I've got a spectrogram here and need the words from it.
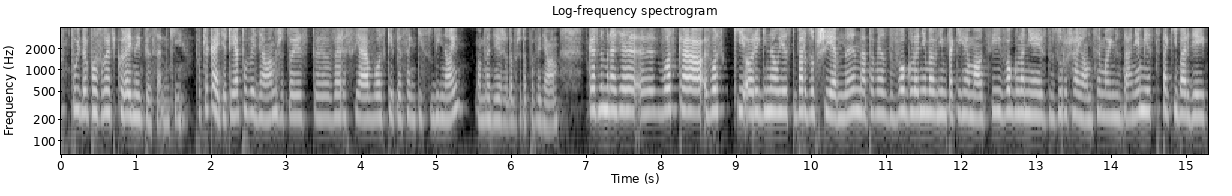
pójdę posłuchać kolejnej piosenki. Poczekajcie, czy ja powiedziałam, że to jest y, wersja włoskiej piosenki Sudinoi? Mam nadzieję, że dobrze to powiedziałam. W każdym razie y, włoska, włoski oryginał jest bardzo przyjemny, natomiast w ogóle nie ma w nim takich emocji, w ogóle nie jest wzruszający moim zdaniem. Jest taki bardziej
